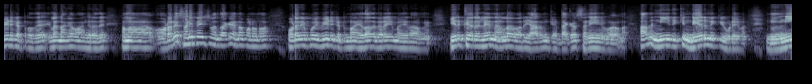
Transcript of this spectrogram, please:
வீடு கட்டுறது இல்லை நகை வாங்குறது நம்ம உடனே சனி பயிற்சி வந்தாக்கா என்ன பண்ணணும்? உடனே போய் வீடு கட்டணும் ஏதாவது விரையும் மயிராகும் இருக்கிறதுலே நல்லவர் யாருன்னு கேட்டாக்கா சனி பகவான். அது நீதிக்கு நேர்மைக்கு உடையவன். நீ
